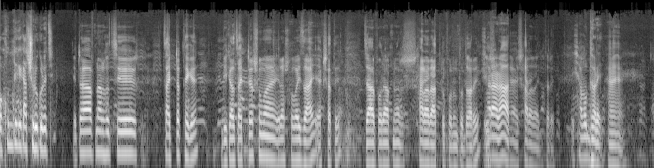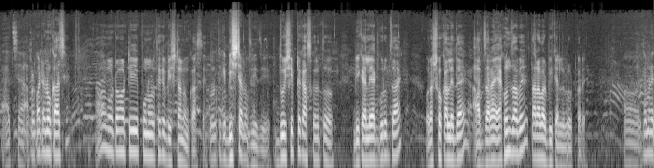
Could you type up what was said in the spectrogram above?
কখন থেকে কাজ শুরু করেছে? এটা আপনার হচ্ছে চারটার থেকে বিকাল চারটার সময় এরা সবাই যায় একসাথে। যাওয়ার পরে আপনার সারা রাত্র পর্যন্ত ধরে। সারা রাত? হ্যাঁ সারা রাত ধরে। শামুক ধরে? হ্যাঁ হ্যাঁ। আচ্ছা আপনার কয়টা নৌকা আছে? আমার মোটামুটি পনেরো থেকে বিশটা নৌকা আছে। পনেরো থেকে বিশটা নৌকা? জি জি। দুই শিফটে কাজ করে তো বিকালে এক গ্রুপ যায় ওরা সকালে দেয় আর যারা এখন যাবে তারা আবার বিকালে লোড করে। তার মানে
